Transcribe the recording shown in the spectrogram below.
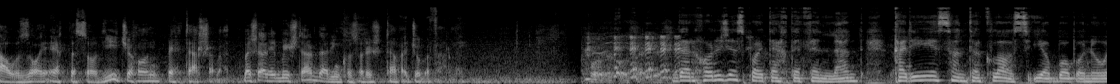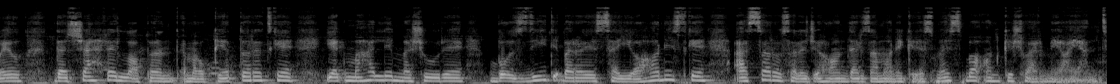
اوضاع اقتصادی جهان بهتر شود. به بیشتر در این گزارش توجه بفرمایید. در خارج از پایتخت فنلند قریه سانتا کلاس یا بابا نوئل در شهر لاپند موقعیت دارد که یک محل مشهور بازدید برای سیاهان است که از سراسر جهان در زمان کریسمس با آن کشور می آیند.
